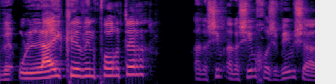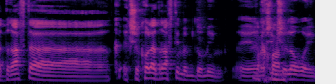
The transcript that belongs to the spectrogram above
ואולי קווין פורטר. אנשים, אנשים חושבים שהדראפט, ה... שכל הדראפטים הם דומים. אה, אנשים נכון. שלא רואים.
